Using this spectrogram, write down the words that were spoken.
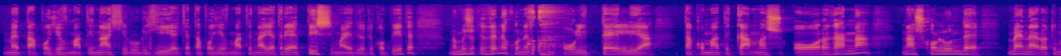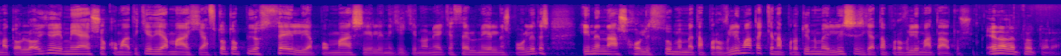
με τα απογευματινά χειρουργία και τα απογευματινά ιατρία επίσημα ιδιωτικοποιείται, νομίζω ότι δεν έχουν την πολυτέλεια τα κομματικά μας όργανα να ασχολούνται με ένα ερωτηματολόγιο ή μια εσωκομματική διαμάχη. Αυτό το οποίο θέλει από εμάς η ελληνική κοινωνία και θέλουν οι Έλληνες πολίτες είναι να ασχοληθούμε με τα προβλήματα και να προτείνουμε λύσεις για τα προβλήματά τους. Ένα λεπτό τώρα.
